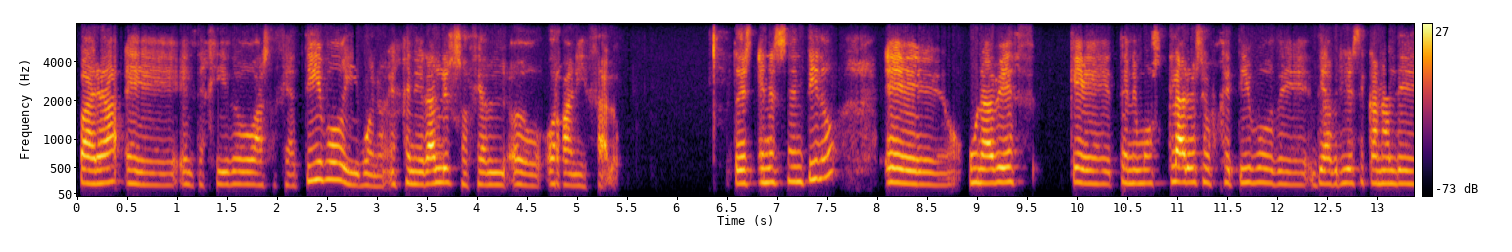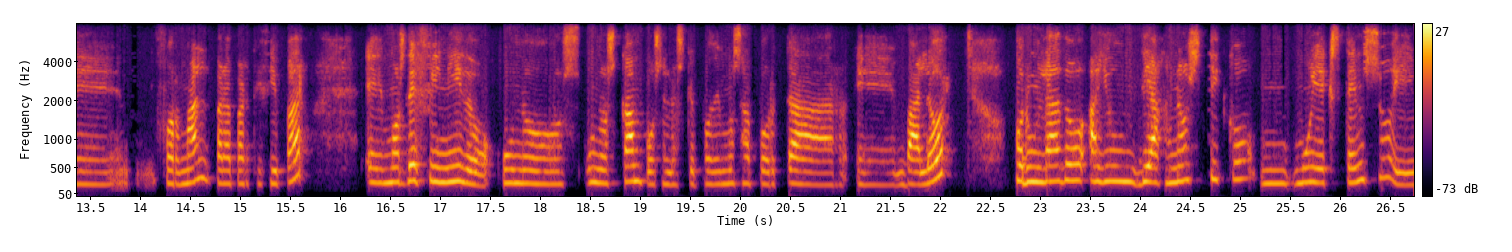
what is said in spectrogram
para eh, el tejido asociativo y, bueno, en general el social organizado. Entonces, en ese sentido, eh, una vez que tenemos claro ese objetivo de, abrir ese canal de, formal para participar, hemos definido unos, unos, campos en los que podemos aportar eh, valor por un lado, hay un diagnóstico muy extenso y,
